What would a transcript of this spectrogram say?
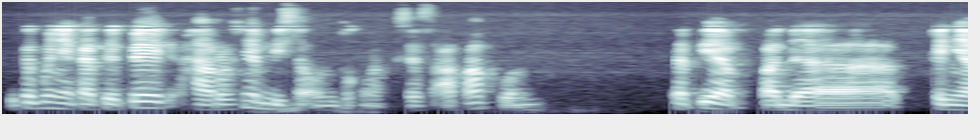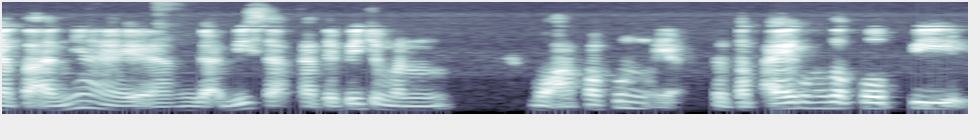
Kita punya KTP harusnya bisa untuk akses apa pun. Tapi ya pada kenyataannya ya nggak bisa. KTP cuman mau apa pun ya tetap aja fotokopi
